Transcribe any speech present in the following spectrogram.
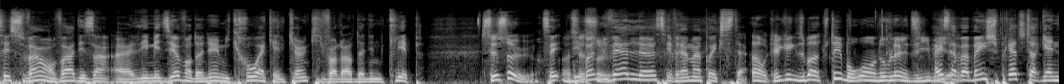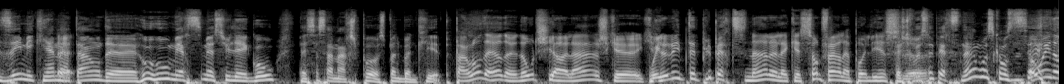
Puis souvent, on va à des... euh, les médias vont donner un micro à quelqu'un qui va leur donner une clip. C'est sûr. C'est Ah, des bonnes sûr. nouvelles, là, c'est vraiment pas excitant. Ah, quelqu'un qui dit, bah, tout est beau, on ouvre lundi. Hey, ça euh, va bien, je suis prête, je suis organisé, mes clients Euh, m'attendent. Euh, houhou, merci, monsieur Lego. Ben ça, ça marche pas, c'est pas une bonne clip. Parlons d'ailleurs d'un autre chialage que, qui Oui. là, est peut-être plus pertinent, là, la question de faire la police. Ben, je trouvais ça pertinent, moi, ce qu'on se disait. Ah oui, non,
